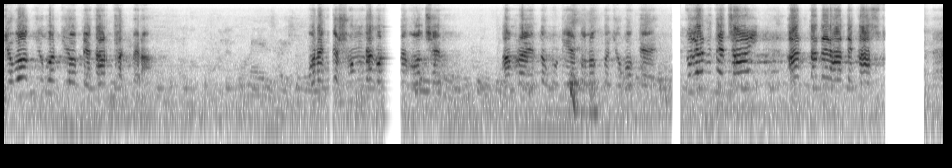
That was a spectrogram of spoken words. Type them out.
যুবক যুবতীও বেকার থাকবে না। অনেককে গণনা বলছেন আমরা এত কোটি এত লক্ষ যুবককে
